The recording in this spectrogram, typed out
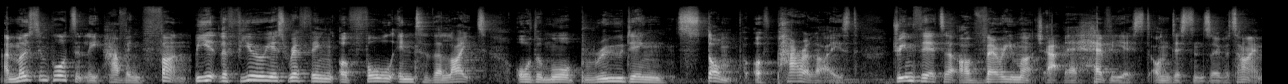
And most importantly, having fun. Be it the furious riffing of Fall Into the Light or the more brooding stomp of Paralysed, Dream Theater are very much at their heaviest on Distance Over Time.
